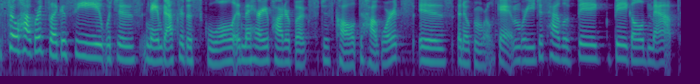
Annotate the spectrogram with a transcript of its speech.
so Hogwarts Legacy, which is named after the school in the Harry Potter books, which is called Hogwarts, is an open world game where you just have a big, big old map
